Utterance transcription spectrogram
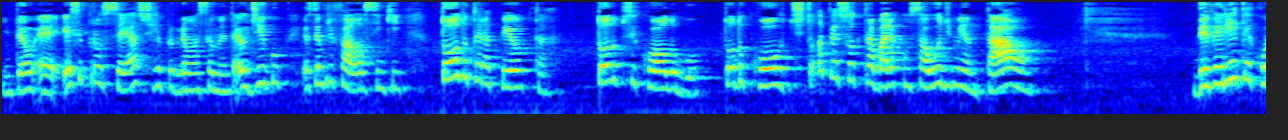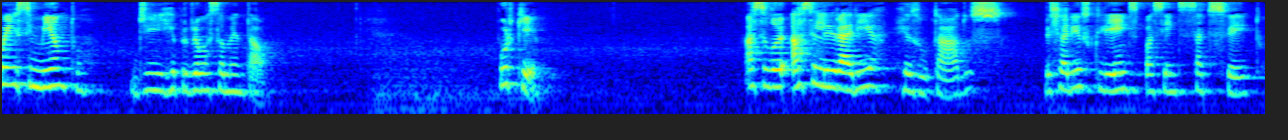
Então, é, esse processo de reprogramação mental, eu digo, eu sempre falo assim que todo terapeuta, todo psicólogo, todo coach, toda pessoa que trabalha com saúde mental deveria ter conhecimento de reprogramação mental. Por quê? aceleraria resultados, deixaria os clientes, pacientes satisfeitos,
